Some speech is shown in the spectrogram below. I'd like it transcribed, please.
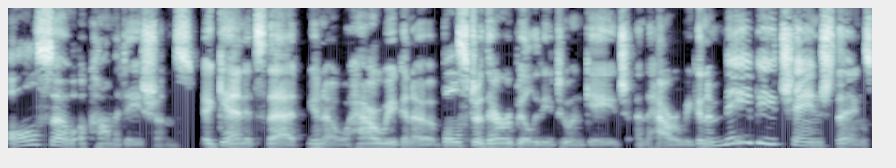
also accommodations. Again, it's that, you know, how are we going to bolster their ability to engage and how are we going to maybe change things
